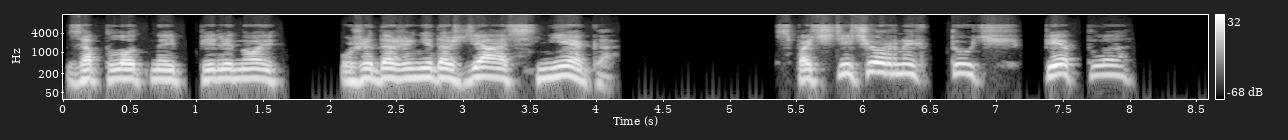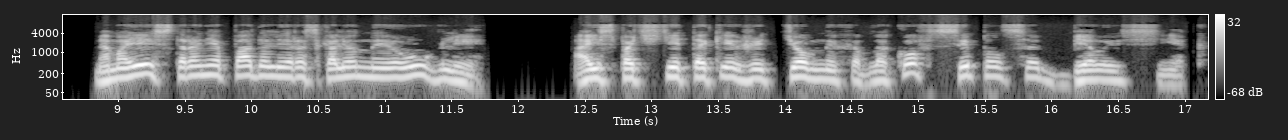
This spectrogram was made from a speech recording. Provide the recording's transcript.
за плотной пеленой уже даже не дождя, а снега. С почти черных туч пепла на моей стороне падали раскаленные угли, а из почти таких же темных облаков сыпался белый снег.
